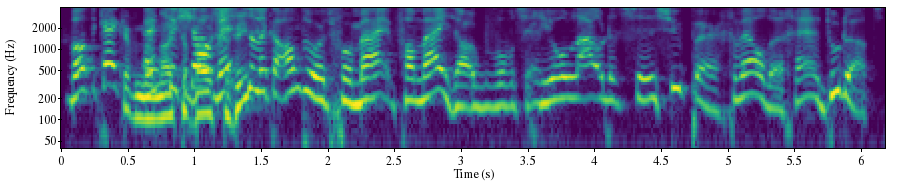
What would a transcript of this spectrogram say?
want kijk, het nooit zo sociaal boos gezien. wenselijke antwoord voor mij, van mij zou ik bijvoorbeeld zeggen... joh, Lau, dat is eh, super, geweldig, hè? doe dat.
